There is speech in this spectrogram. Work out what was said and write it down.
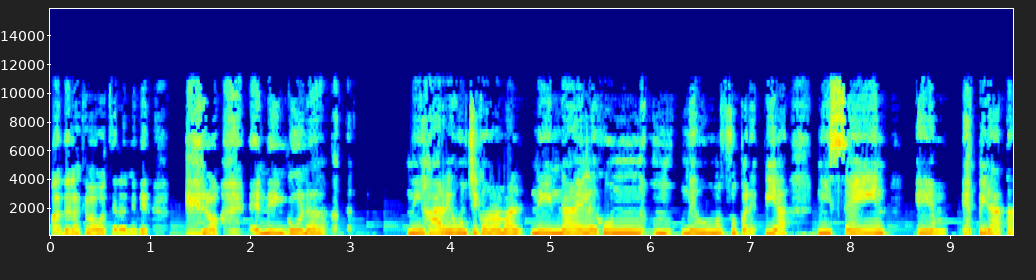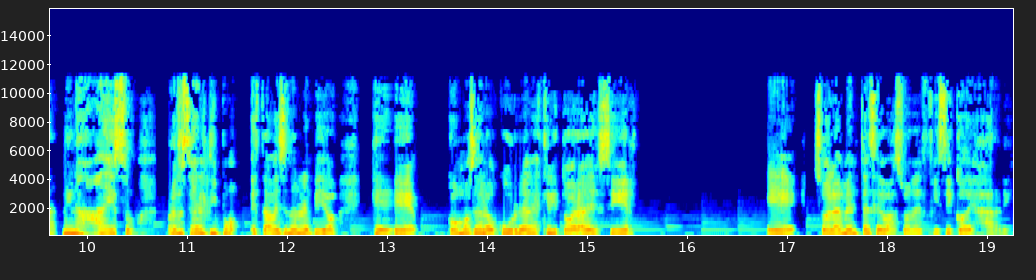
más de las que me gustaría admitir, pero en ninguna ni Harry es un chico normal, ni Niall es un, es un super espía, ni Zane em, es pirata, ni nada de eso. Pero entonces el tipo estaba diciendo en el video que cómo se le ocurre a la escritora decir que solamente se basó en el físico de Harry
